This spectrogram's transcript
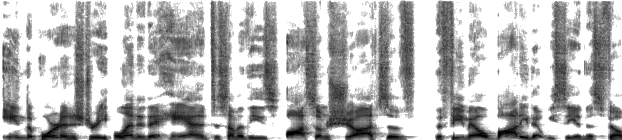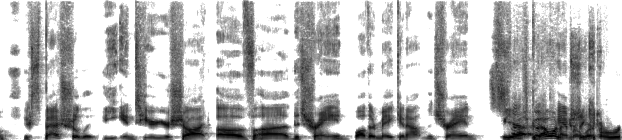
in the porn industry lended a hand to some of these awesome shots of the female body that we see in this film, especially the interior shot of uh, the train while they're making out in the train. Such yeah, good that one camera actually work. came really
